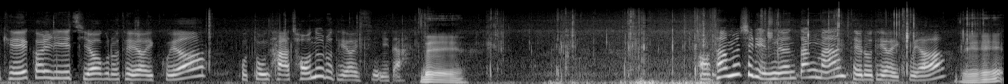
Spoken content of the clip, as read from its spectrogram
계획관리 지역으로 되어 있고요. 보통 다 전으로 되어 있습니다. 네, 어, 사무실 있는 땅만 대로 되어 있고요. 네.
